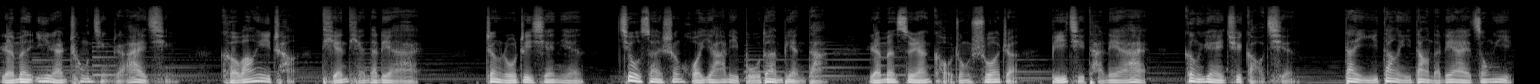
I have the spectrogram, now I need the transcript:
人们依然憧憬着爱情，渴望一场甜甜的恋爱。正如这些年，就算生活压力不断变大，人们虽然口中说着比起谈恋爱更愿意去搞钱，但一档一档的恋爱综艺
